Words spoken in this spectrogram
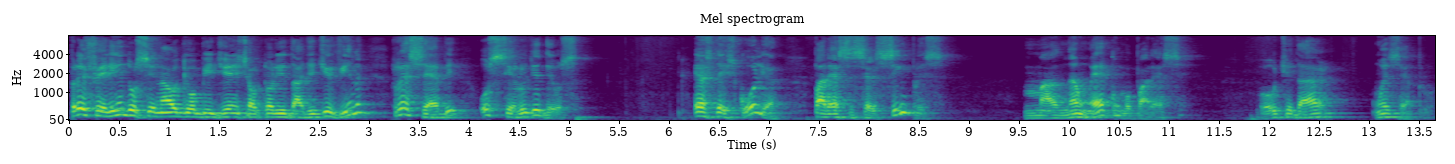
preferindo o sinal de obediência à autoridade divina, recebe o selo de Deus. Esta escolha parece ser simples, mas não é como parece. Vou te dar um exemplo.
